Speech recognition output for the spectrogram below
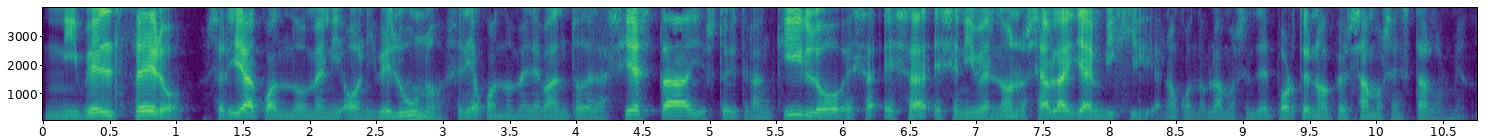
Nivel 0 sería cuando me... o nivel 1 sería cuando me levanto de la siesta y estoy tranquilo, ese nivel, ¿no? No se habla ya en vigilia, ¿no? Cuando hablamos en deporte no pensamos en estar durmiendo,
